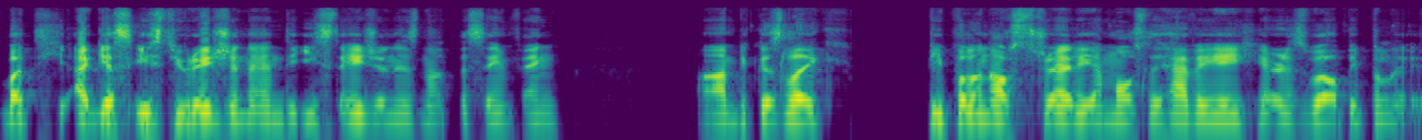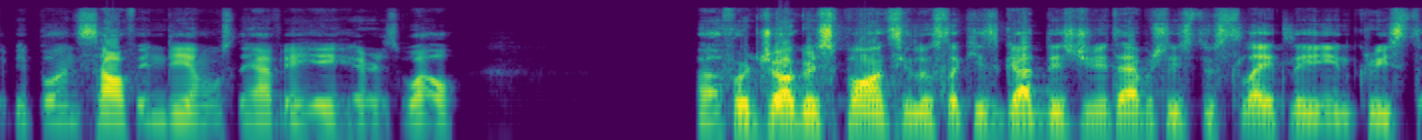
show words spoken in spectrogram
But he, I guess East Eurasian and East Asian is not the same thing, um, because like people in Australia mostly have AA here as well. People people in South India mostly have AA here as well. Uh, for drug response, he looks like he's got this genotype, which leads to slightly increased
